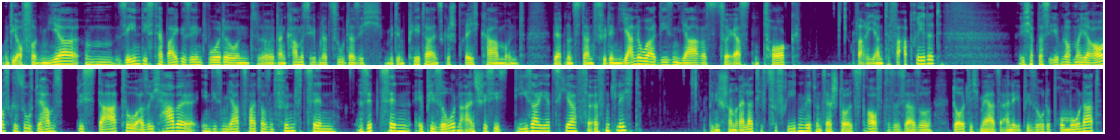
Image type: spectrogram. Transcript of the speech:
und die auch von mir ähm, sehnlichst herbeigesehnt wurde. Und äh, dann kam es eben dazu, dass ich mit dem Peter ins Gespräch kam und wir hatten uns dann für den Januar diesen Jahres zur ersten Talk-Variante verabredet. Ich habe das eben nochmal hier rausgesucht. Wir haben es bis dato, also ich habe in diesem Jahr 2015 17 Episoden, einschließlich dieser jetzt hier, veröffentlicht bin ich schon relativ zufrieden mit und sehr stolz drauf. Das ist also deutlich mehr als eine Episode pro Monat.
